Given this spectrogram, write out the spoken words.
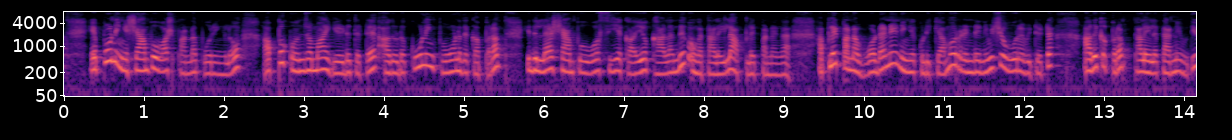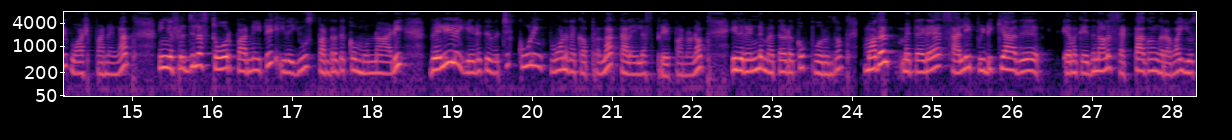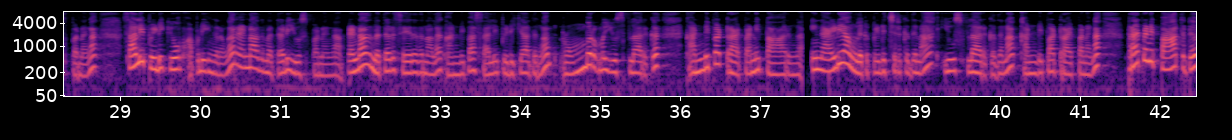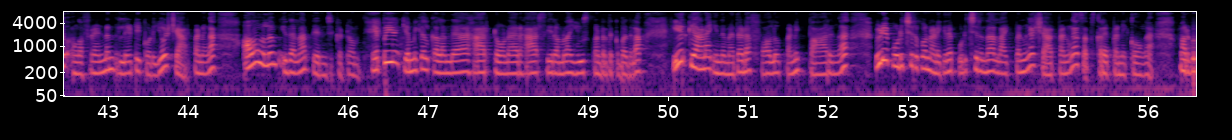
எப்போது நீங்கள் ஷாம்பு வாஷ் பண்ண போகிறீங்களோ அப்போ கொஞ்சமாக எடுத்துகிட்டு அதோட கூலிங் போனதுக்கப்புறம் இதில் ஷாம்புவோ சீயக்காயோ கலந்து உங்கள் தலையில் அப்ளை பண்ணுங்கள் அப்ளை பண்ண உடனே நீங்கள் குளிக்காமல் ஒரு ரெண்டு நிமிஷம் ஊற விட்டுட்டு அதுக்கப்புறம் தலையில் தண்ணி ஊற்றி வாஷ் பண்ணுங்கள் நீங்கள் ஃப்ரிட்ஜில் ஸ்டோர் பண்ணிவிட்டு இதை யூஸ் பண்ணுறதுக்கு முன்னாடி வெளியில் எடுத்து வச்சு கூலிங் போனதுக்கப்புறம் தான் தலையில் ஸ்ப்ரே பண்ணணும். இது ரெண்டு மெத்தடுக்கும் பொருந்தும். முதல் மெத்தடு சளி பிடிக்காது எனக்கு எதுனாலும் செட் ஆகுங்கிறவங்க யூஸ் பண்ணுங்கள் சளி பிடிக்கும் அப்படிங்கிறவங்க ரெண்டாவது மெத்தடு யூஸ் பண்ணுங்கள் ரெண்டாவது மெத்தடு செய்கிறதுனால கண்டிப்பாக சளி பிடிக்காதுங்க. ரொம்ப ரொம்ப யூஸ்ஃபுல்லாக இருக்குது கண்டிப்பாக ட்ரை பண்ணி பாருங்கள் இந்த ஐடியா உங்களுக்கு பிடிச்சிருக்குதுன்னா யூஸ்ஃபுல்லாக இருக்குதுன்னா கண்டிப்பாக ட்ரை பண்ணுங்கள் ட்ரை பண்ணி பார்த்துட்டு உங்கள் ஃப்ரெண்ட் அண்ட் ரிலேட்டிவ் கூடயும் ஷேர் பண்ணுங்கள் அவங்களும் இதெல்லாம் தெரிஞ்சுக்கட்டும். எப்பயும் கெமிக்கல் கலந்த ஹேர் டோனர் ஹேர் சீரம்லாம் யூஸ் பண்ணுறதுக்கு பதிலாக இயற்கையான இந்த மெத்தடை ஃபாலோ பண்ணி பாருங்கள் வீடியோ பிடிச்சிருக்கும்னு நினைக்கிறேன். பிடிச்சிருந்தா லைக் பண்ணுங்கள் ஷேர் பண்ணுங்கள் சப்ஸ்கிரைப் பண்ணிக்கோங்க. மறுபடியும்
